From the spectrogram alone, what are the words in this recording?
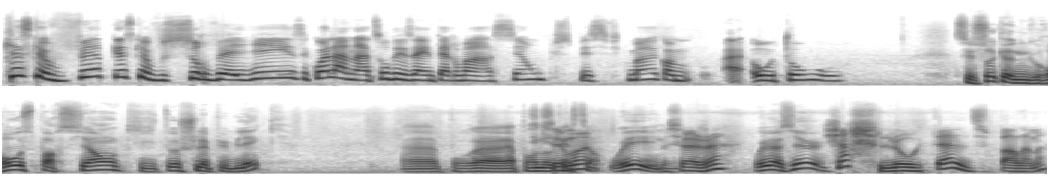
qu'est-ce que vous faites? Qu'est-ce que vous surveillez? C'est quoi la nature des interventions, plus spécifiquement, comme à- autour? C'est sûr qu'il y a une grosse portion qui touche le public. euh, pour répondre aux questions. Oui, Monsieur Agent, oui, monsieur. je cherche l'hôtel du Parlement.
